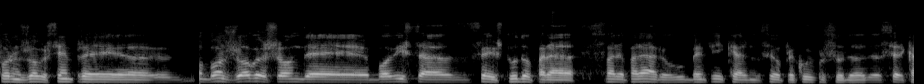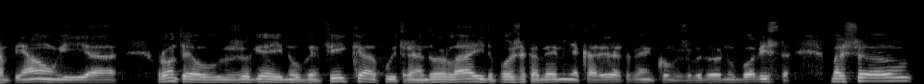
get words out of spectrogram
foram jogos sempre uh, bons jogos onde Boa Vista fez tudo para para parar o Benfica no seu percurso de, de ser campeão e uh, Pronto, eu joguei no Benfica, fui treinador lá e depois acabei minha carreira também como jogador no Boa Vista. Mas uh,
